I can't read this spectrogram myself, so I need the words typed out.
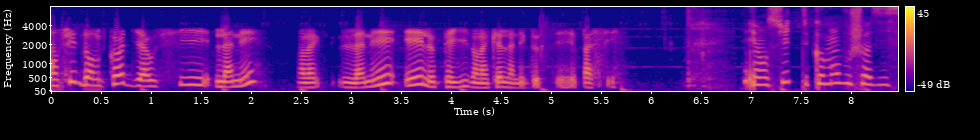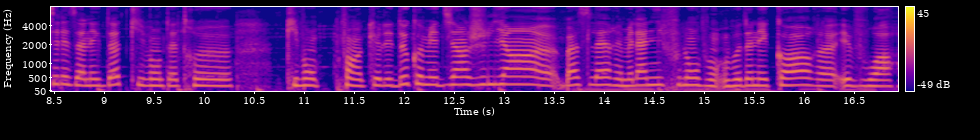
Ensuite, dans le code, il y a aussi l'année, la- et le pays dans lequel l'anecdote est passée. Et ensuite, comment vous choisissez les anecdotes qui vont être. euh, qui vont, enfin, que les deux comédiens, Julien euh, Basler et Mélanie Foulon, vont vous donner corps euh, et voix?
